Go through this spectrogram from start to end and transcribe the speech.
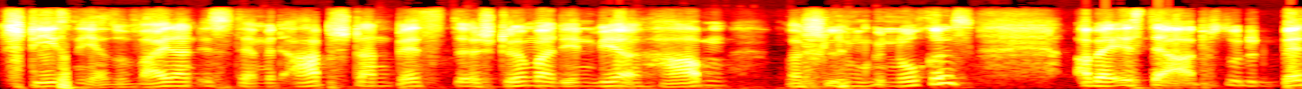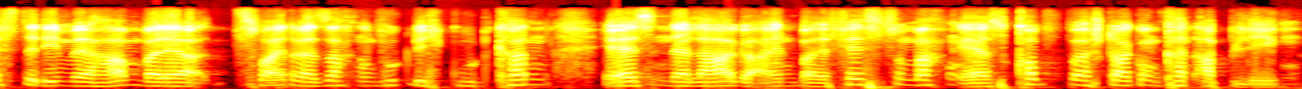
es nicht. Also Weiland ist der mit Abstand beste Stürmer, den wir haben, was schlimm genug ist. Aber er ist der absolut beste, den wir haben, weil er zwei, drei Sachen wirklich gut kann. Er ist in der Lage, einen Ball festzumachen, er ist kopfballstark und kann ablegen.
